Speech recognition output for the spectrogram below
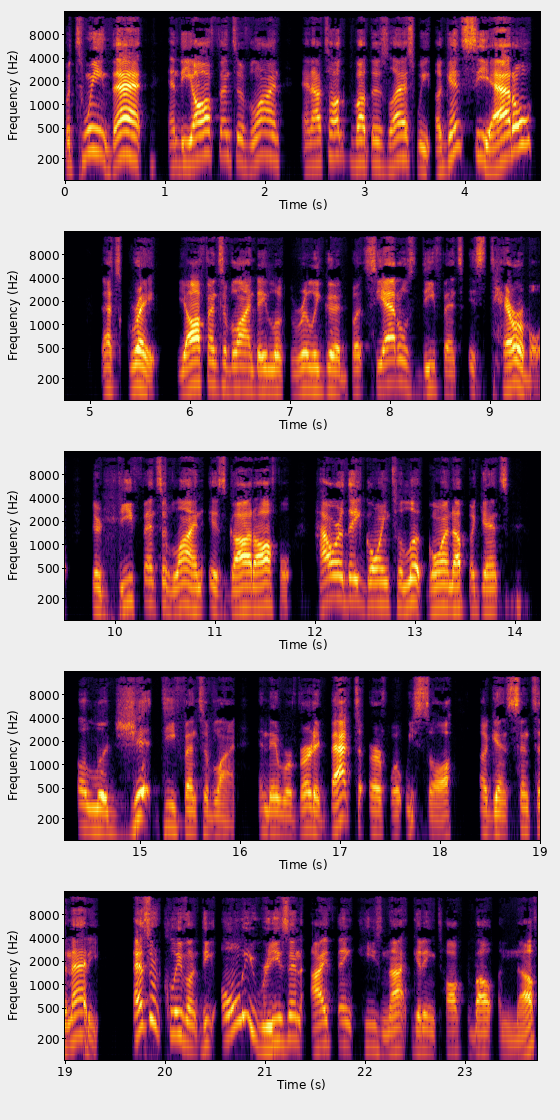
Between that and the offensive line, and I talked about this last week against Seattle, that's great. The offensive line, they looked really good, but Seattle's defense is terrible. Their defensive line is god awful. How are they going to look going up against a legit defensive line? And they reverted back to earth what we saw against Cincinnati. Ezra Cleveland, the only reason I think he's not getting talked about enough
